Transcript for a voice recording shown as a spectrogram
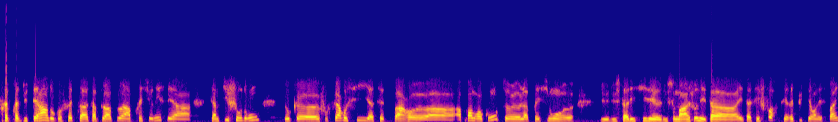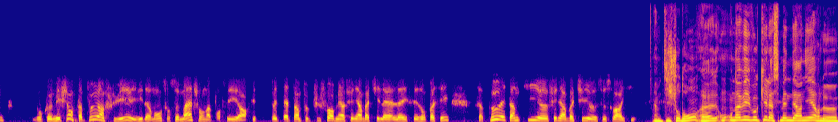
très près du terrain, donc en fait, ça, ça peut un peu impressionner. C'est un, petit chaudron, donc il euh, faut faire aussi à cette part à, à, prendre en compte la pression du, du, stade ici du sous-marin jaune est, à, est assez forte, c'est réputé en Espagne. Donc euh, méfiance, ça peut influer évidemment sur ce match. On a pensé, alors c'est peut-être un peu plus fort, mais à Fenerbahçe la, la saison passée, ça peut être un petit euh, euh, ce soir ici. Un petit chaudron. Euh, on avait évoqué la semaine dernière le,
